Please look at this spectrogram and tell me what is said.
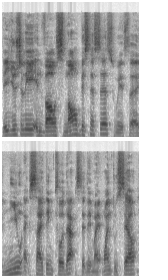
They usually involve small businesses with uh, new exciting products that they might want to sell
